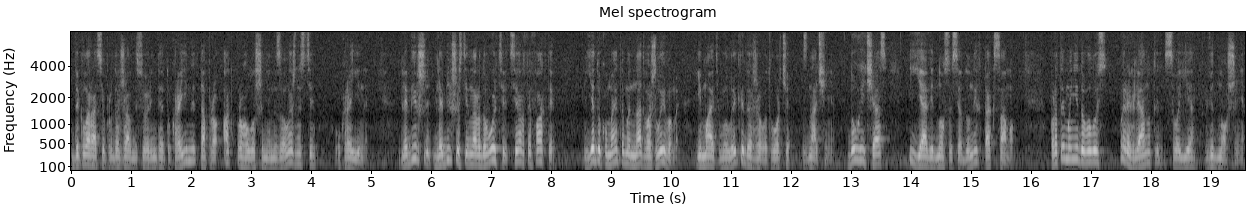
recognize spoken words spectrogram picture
Декларацію про державний суверенітет України та про акт проголошення незалежності України. Для, більш... для більшості народовольців ці артефакти є документами надважливими і мають велике державотворче значення. Довгий час і я відносився до них так само. Проте мені довелось переглянути своє відношення.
